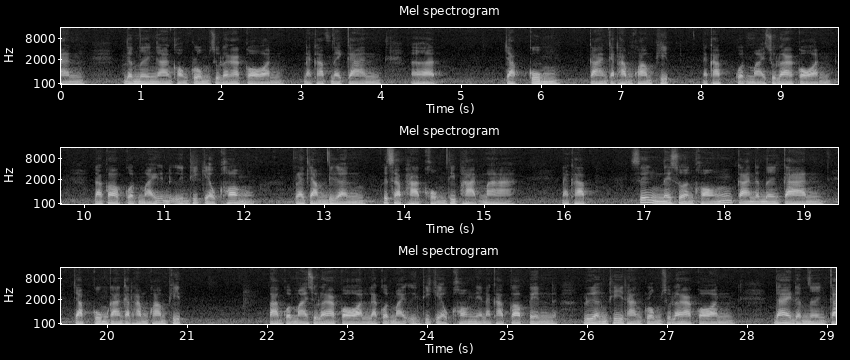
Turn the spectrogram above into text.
ารดำเนินงานของกรมศุลกากรนะครับในการจับกลุ่มการกระทำความผิดนะครับ กฎหมายศุลกากร แล้วก็กฎหมายอื่น ๆ ที่เกี่ยวข้อง ประจำเดือนพฤษภาคมที่ผ่านมานะครับ ซึ่งในส่วนของการดำเนินการจับกลุ่มการกระทำความผิด ตามกฎหมายศุลกากร และกฎหมายอื่นที่เกี่ยวข้องเนี่ยนะครับ ก็เป็นเรื่องที่ทางกรมศุลกากร ได้ดำเนินก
